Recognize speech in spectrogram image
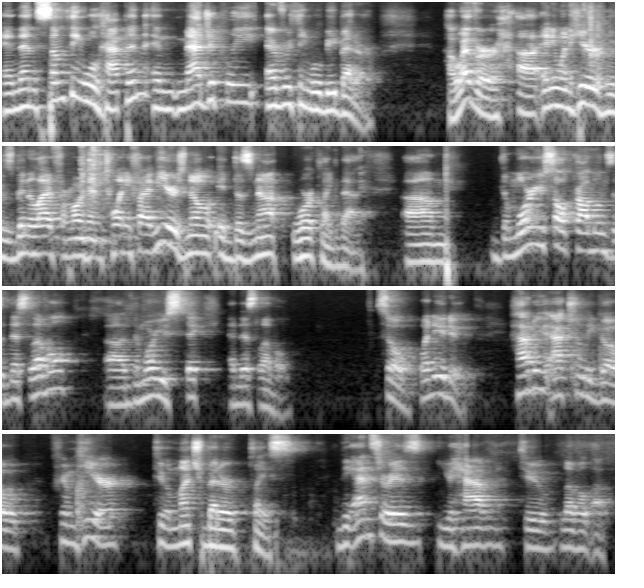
and then something will happen and magically everything will be better. However, uh, anyone here who's been alive for more than 25 years know it does not work like that. Um, the more you solve problems at this level, uh, the more you stick at this level. So what do you do? How do you actually go from here to a much better place? The answer is you have to level up.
